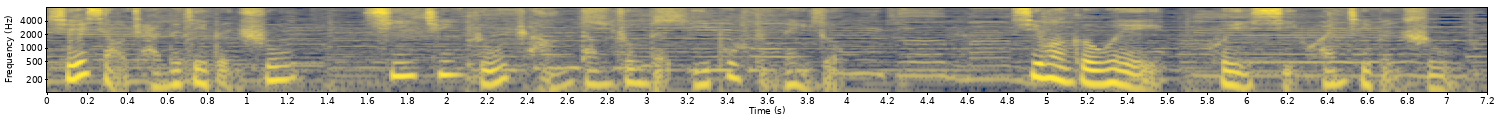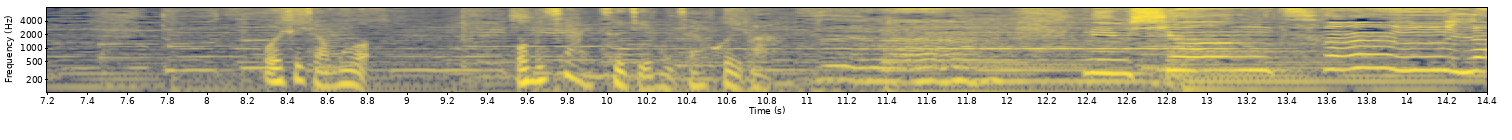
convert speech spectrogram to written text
学小禅的这本书《惜君如常》当中的一部分内容。希望各位会喜欢这本书。我是小莫，我们下一次节目再会吧。面向灿烂。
